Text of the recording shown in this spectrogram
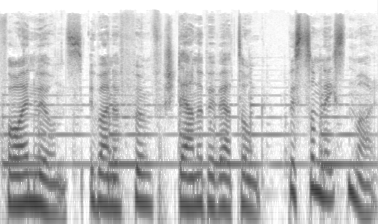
freuen wir uns über eine 5-Sterne-Bewertung. Bis zum nächsten Mal.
